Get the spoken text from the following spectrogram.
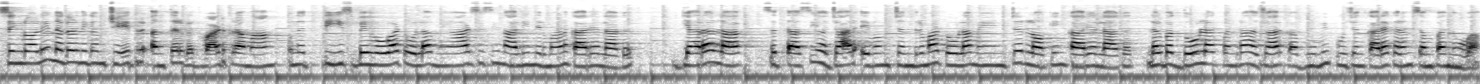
सिंगरौली नगर निगम क्षेत्र अंतर्गत वार्ड क्रमांक उनतीस बेहोवा टोला में आरसीसी नाली निर्माण कार्य लागत ग्यारह लाख सत्तासी हज़ार एवं चंद्रमा टोला में इंटरलॉकिंग कार्य लागत लगभग दो लाख पंद्रह हज़ार का भूमि पूजन कार्यक्रम संपन्न हुआ।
